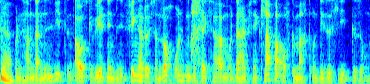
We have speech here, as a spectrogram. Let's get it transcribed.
Ja. und haben dann ein Lied ausgewählt, indem sie den Finger durch so ein Loch unten gesteckt haben und dann habe ich eine Klappe aufgemacht und dieses Lied gesungen.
